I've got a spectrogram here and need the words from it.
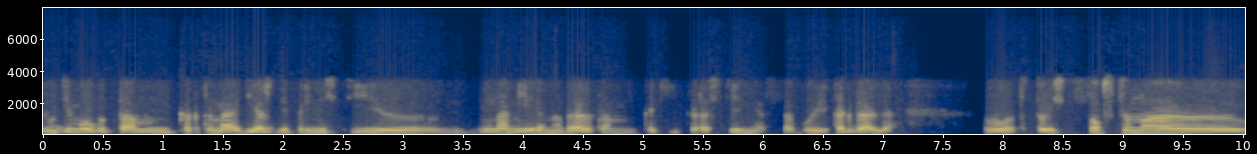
люди могут там как-то на одежде принести э, ненамеренно, да, там какие-то растения с собой и так далее. Вот, то есть, собственно,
